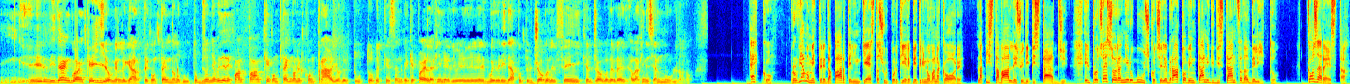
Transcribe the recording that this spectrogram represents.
E ritengo anche io che le carte contengono tutto, bisogna vedere quanto anche contengono il contrario del tutto, perché, perché poi alla fine le due verità, appunto il gioco del fake e il gioco delle... alla fine si annullano. Ecco, proviamo a mettere da parte l'inchiesta sul portiere Pietrino Vanacore, la pista valle e i suoi depistaggi e il processo a Raniero Busco celebrato a vent'anni di distanza dal delitto. Cosa resta?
